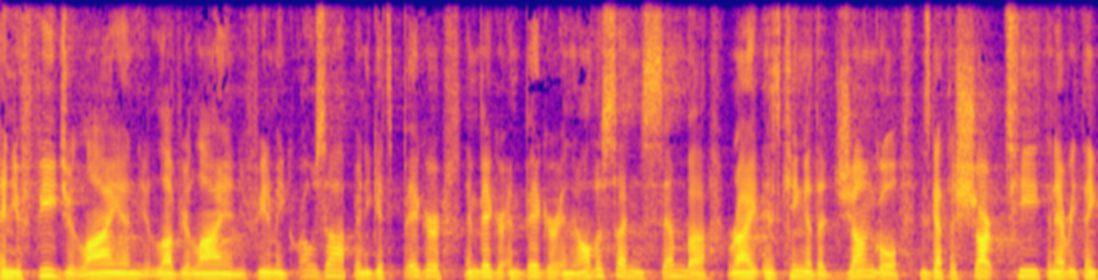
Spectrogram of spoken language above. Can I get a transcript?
and you feed your lion, you love your lion, you feed him, he grows up and he gets bigger and bigger and bigger. And then all of a sudden, Simba, right, is king of the jungle. He's got the sharp teeth and everything.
